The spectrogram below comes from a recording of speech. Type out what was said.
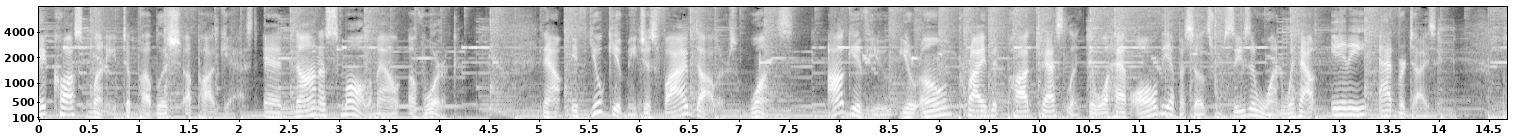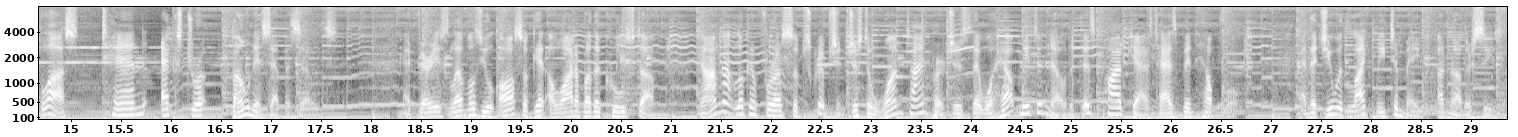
It costs money to publish a podcast and not a small amount of work. Now, if you'll give me just $5 once, I'll give you your own private podcast link that will have all the episodes from season one without any advertising, plus 10 extra bonus episodes. At various levels, you'll also get a lot of other cool stuff. Now, I'm not looking for a subscription, just a one time purchase that will help me to know that this podcast has been helpful. and that you would like me to make another season.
